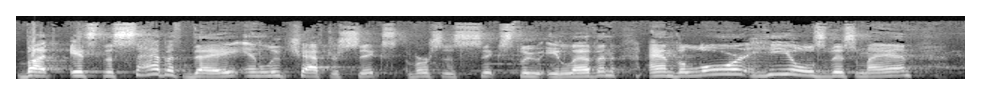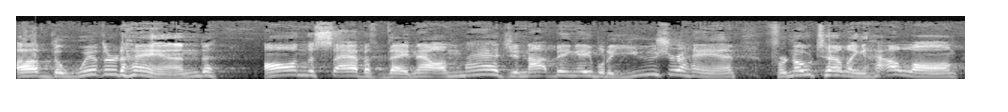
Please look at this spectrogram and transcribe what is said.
But it's the Sabbath day in Luke chapter 6, verses 6 through 11, and the Lord heals this man of the withered hand on the Sabbath day. Now imagine not being able to use your hand for no telling how long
